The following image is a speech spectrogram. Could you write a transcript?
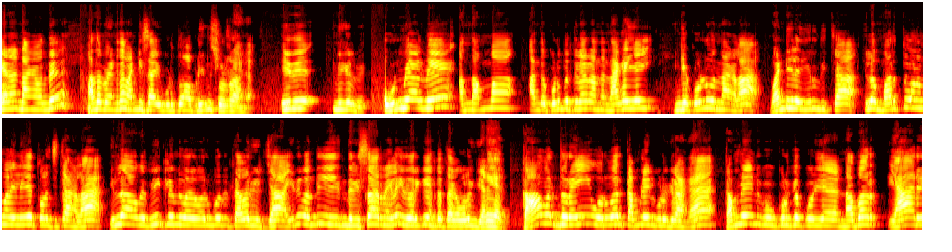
ஏன்னா நாங்கள் வந்து அந்த பையனை தான் வண்டி சாய் கொடுத்தோம் அப்படின்னு சொல்கிறாங்க இது நிகழ்வு. உண்மையாலுமே அந்த அம்மா அந்த குடும்பத்தினர் அந்த நகையை இங்கே கொண்டு வந்தாங்களா? வண்டியில் இருந்துச்சா? இல்லை மருத்துவமனையிலேயே தொலைச்சிட்டாங்களா? இல்லை அவங்க வீட்டிலேருந்து வரு வரும்போது தவறிடுச்சா? இது வந்து இந்த விசாரணையில் இது வரைக்கும் எந்த தகவலும் கிடையாது. காவல்துறை ஒருவர் கம்ப்ளைண்ட் கொடுக்குறாங்க. கம்ப்ளைண்ட் கொடுக்கக்கூடிய நபர் யார்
